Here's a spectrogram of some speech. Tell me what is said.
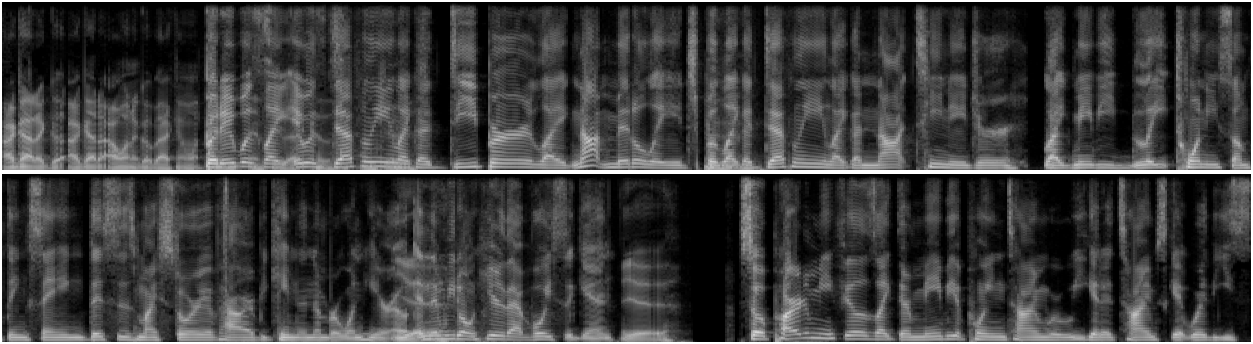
I gotta go. I gotta. I want to go back and. Watch. But it was like it was definitely like a deeper, like not middle age, but like Mhm. a definitely like a not teenager, like maybe late twenty something saying, This is my story of how I became the number one hero. And then we don't hear that voice again. Yeah, So part of me feels like there may be a point in time where we get a time skip where these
